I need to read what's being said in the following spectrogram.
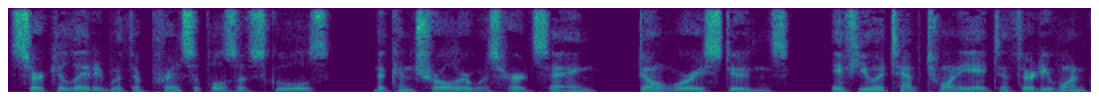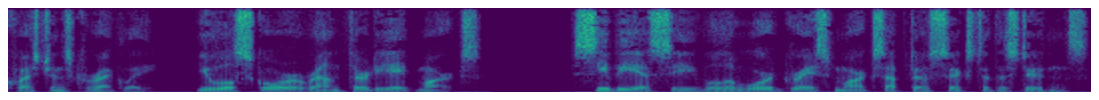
circulated with the principals of schools, the controller was heard saying, Don't worry, students, if you attempt 28 to 31 questions correctly, you will score around 38 marks. CBSE will award grace marks up to 6 to the students.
